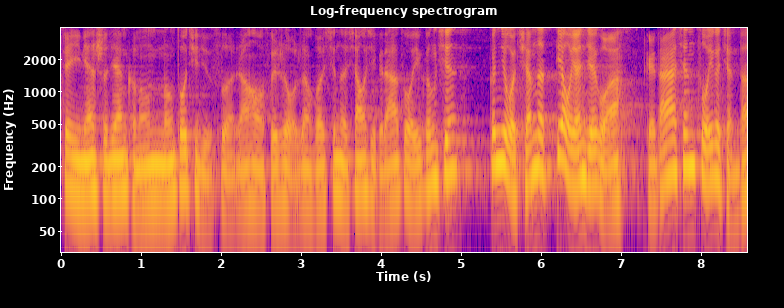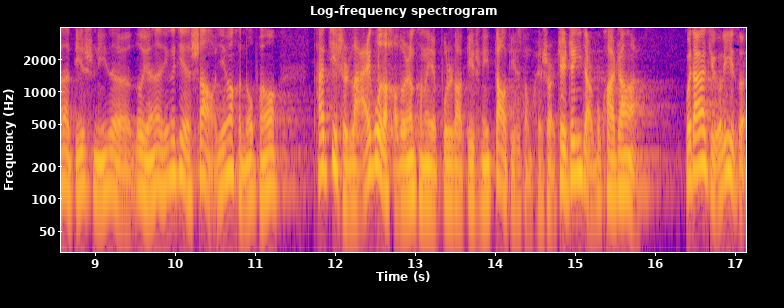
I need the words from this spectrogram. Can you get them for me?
这一年时间可能能多去几次，然后随时有任何新的消息给大家做一个更新。根据我前面的调研结果啊，给大家先做一个简单的迪士尼的乐园的一个介绍，因为很多朋友他即使来过的好多人可能也不知道迪士尼到底是怎么回事，这真一点不夸张啊。我给大家举个例子。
